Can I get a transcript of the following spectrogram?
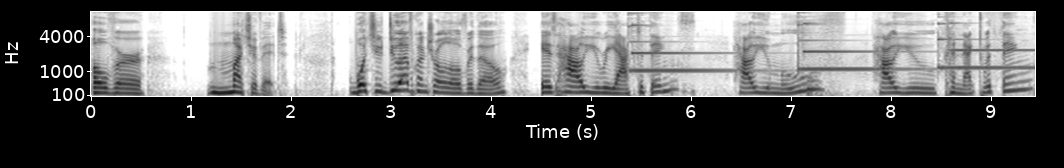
over much of it. What you do have control over though is how you react to things, how you move, how you connect with things.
